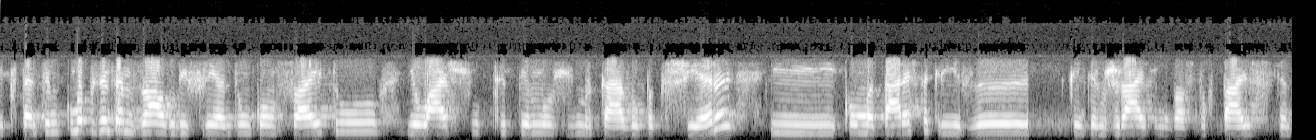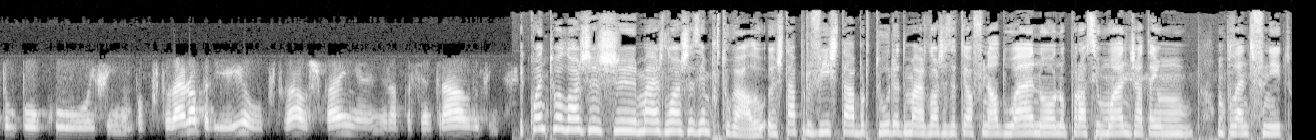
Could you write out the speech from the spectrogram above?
E, portanto, como apresentamos algo diferente, um conceito, eu acho que temos mercado para crescer e combatar esta crise que em termos gerais o negócio do retalho se sente um pouco, enfim, um pouco por toda a Europa, diria eu, Portugal, Espanha, Europa Central, enfim. Quanto a lojas, mais lojas em Portugal, está prevista a abertura de mais lojas até ao final do ano ou no próximo ano já tem um, um plano definido?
